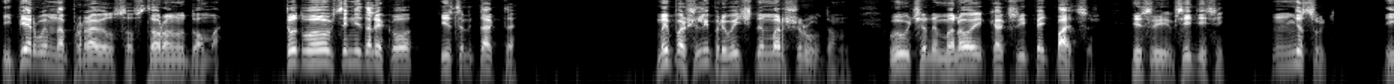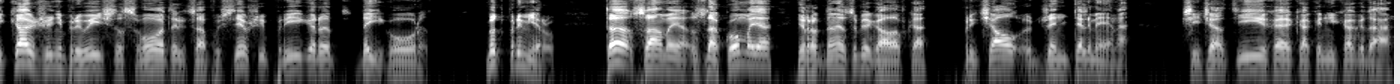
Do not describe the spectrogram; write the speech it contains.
и первым направился в сторону дома. Тут вовсе недалеко, если так-то. Мы пошли привычным маршрутом, выученным мной как свои пять пальцев, если все десять. Не суть. И как же непривычно смотрится опустевший пригород, да и город. Вот, к примеру, та самая знакомая и родная забегаловка, причал джентльмена. Сейчас тихая, как и никогда.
